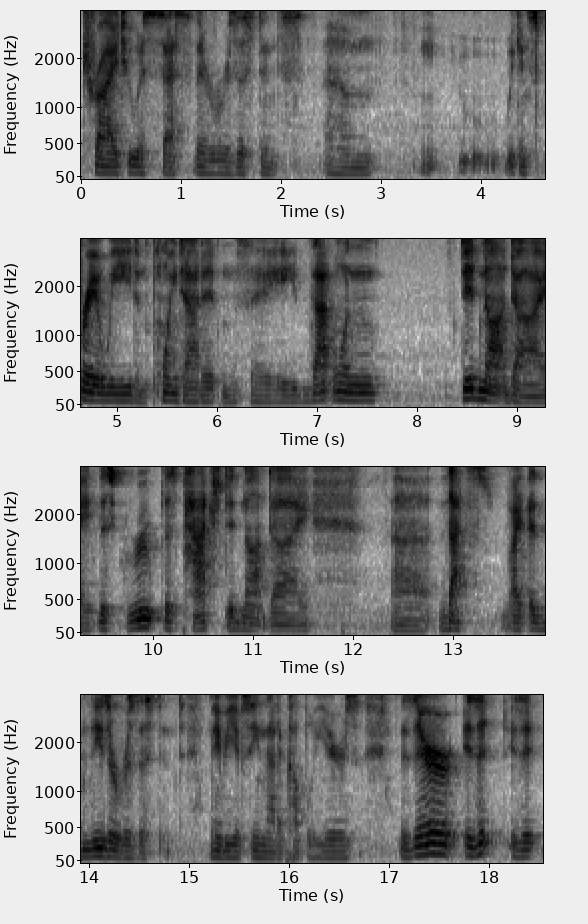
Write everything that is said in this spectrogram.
try to assess their resistance, um, we can spray a weed and point at it and say that one did not die. This group, this patch did not die. Uh, that's I, these are resistant. Maybe you've seen that a couple years. Is there is it is it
